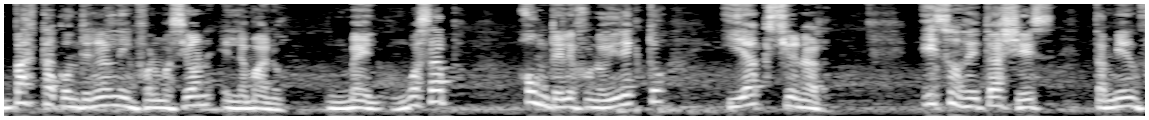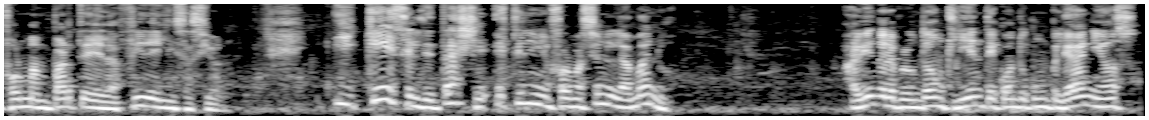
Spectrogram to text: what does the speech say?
Basta con tener la información en la mano, un mail, un WhatsApp o un teléfono directo y accionar. Esos detalles también forman parte de la fidelización. ¿Y qué es el detalle? Es tener información en la mano. Habiéndole preguntado a un cliente cuándo cumple años,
